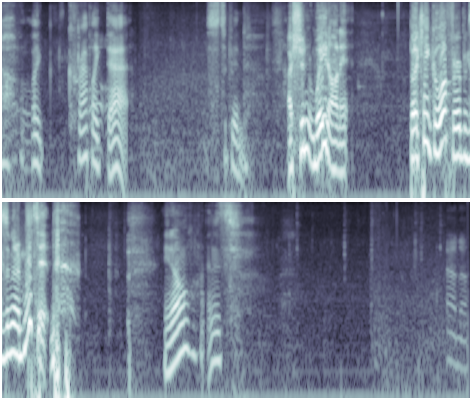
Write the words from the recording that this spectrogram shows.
Uh-oh. like crap like that. Stupid. I shouldn't wait on it, but I can't go up for it because I'm gonna miss it. you know, and it's I don't know.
